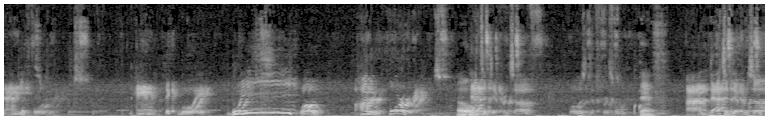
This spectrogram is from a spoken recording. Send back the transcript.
94 grams. Pan thick boy. Boy! Whoa! 104 grams. Oh. That's a difference of. What was the first one? Then Uh, that's a difference of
